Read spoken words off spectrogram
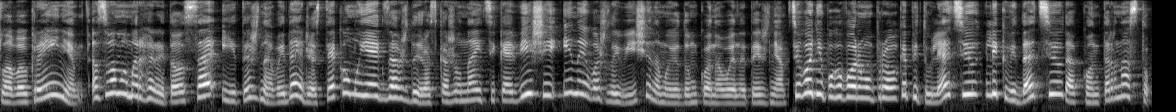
Слава Україні! З вами Маргарита Осе і тижневий дайджест, якому я, як завжди, розкажу найцікавіші і найважливіші, на мою думку, новини тижня. Сьогодні поговоримо про капітуляцію, ліквідацію та контрнаступ.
